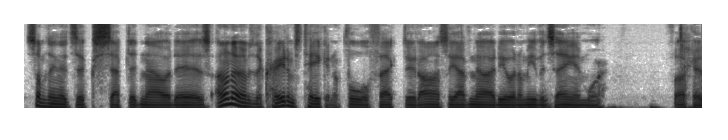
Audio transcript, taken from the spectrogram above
something that's accepted nowadays. I don't know if the kratom's taking a full effect, dude. Honestly, I have no idea what I'm even saying anymore. Fuck it,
